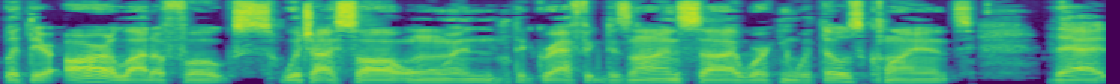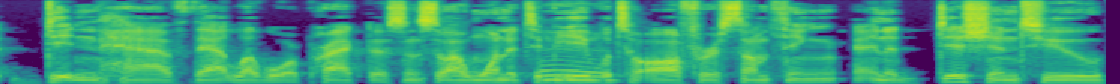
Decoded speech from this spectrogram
but there are a lot of folks, which I saw on the graphic design side, working with those clients that didn't have that level of practice. And so I wanted to be mm. able to offer something in addition to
